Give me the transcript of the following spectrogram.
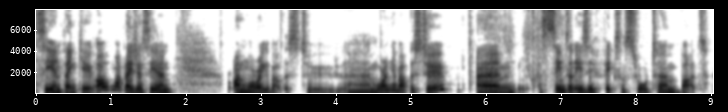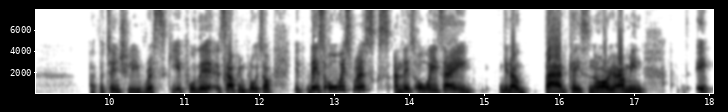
Cian, thank you. Oh, my pleasure, Cian. I'm worrying about this too. I'm worrying about this too. Um, seems an easy fix for short term, but uh, potentially risky for the self-employed staff. There's always risks, and there's always a you know bad case scenario. I mean, it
